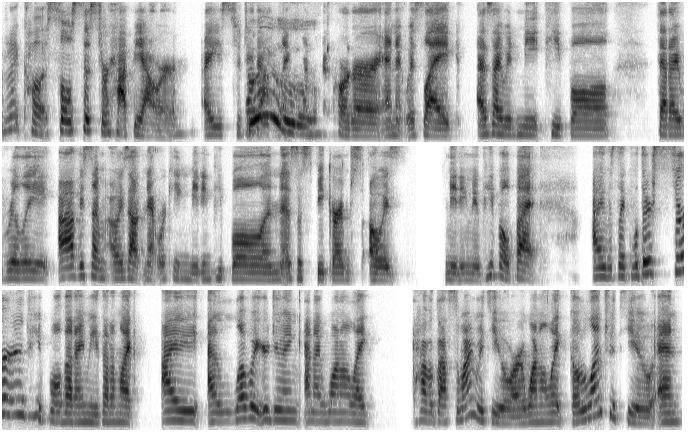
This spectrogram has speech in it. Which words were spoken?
what did I call it? Soul Sister Happy Hour. I used to do that like Ooh. quarter, and it was like as I would meet people that I really obviously I'm always out networking, meeting people, and as a speaker, I'm just always meeting new people. But I was like, well, there's certain people that I meet that I'm like, I I love what you're doing, and I want to like have a glass of wine with you, or I want to like go to lunch with you, and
